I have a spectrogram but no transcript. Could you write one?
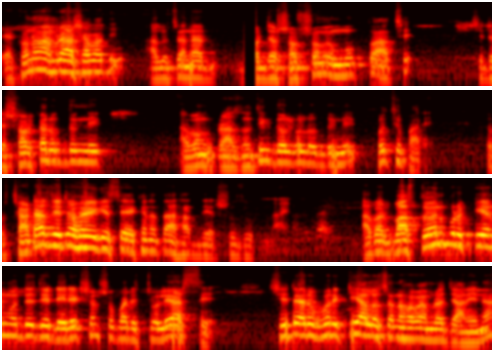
এখনও আমরা আশাবাদী, আলোচনার দরজা সবসময় উন্মুক্ত আছে, সেটা সরকার উদ্যোগ নিক এবং রাজনৈতিক দলগুলো উদ্যোগ নিক হতে পারে। তো চার্টার যেটা হয়ে গেছে, এখানে তার হাত দেওয়ার সুযোগ নাই। আবার বাস্তবায়ন প্রক্রিয়ার মধ্যে যে ডিরেকশন সুপারিশ চলে আসছে সেটার উপরে কি আলোচনা হবে আমরা জানি না।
